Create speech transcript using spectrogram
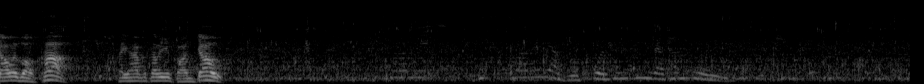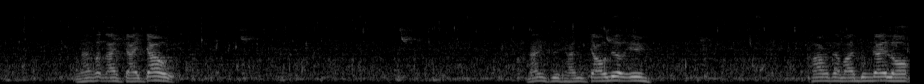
ทำ ไปบอกข้าให้ข้าทรัพยากรเจ้าไม่ข้า ไม่อยากรบกวนท่านพี่และท่านปู่นั่นก็ตามใจเจ้า นั่นคือทางเจ้าเลือกเอง ข้าไม่สามารถยุ่งได้หรอก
